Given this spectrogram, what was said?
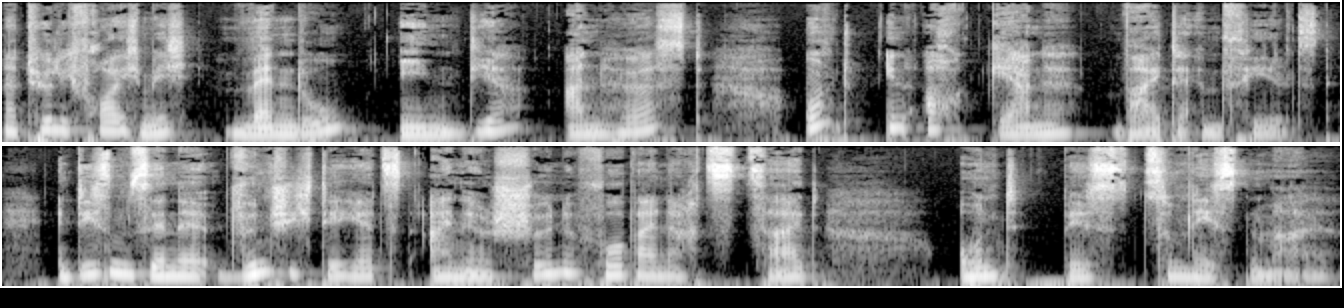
natürlich freue ich mich, wenn du ihn dir anhörst und ihn auch gerne weiterempfehlst. In diesem Sinne wünsche ich dir jetzt eine schöne Vorweihnachtszeit und bis zum nächsten Mal.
